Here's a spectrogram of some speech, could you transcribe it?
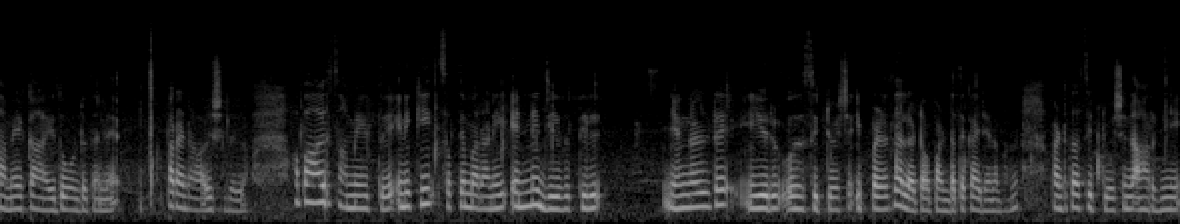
സമയമൊക്കെ ആയതുകൊണ്ട് തന്നെ പറയേണ്ട ആവശ്യമില്ലല്ലോ. അപ്പോൾ ആ ഒരു സമയത്ത് എനിക്ക് സത്യം പറയുകയാണെങ്കിൽ എന്നെ ജീവിതത്തിൽ ഞങ്ങളുടെ ഈ ഒരു സിറ്റുവേഷൻ ഇപ്പോഴത്തെ അല്ല കേട്ടോ പണ്ടത്തെ കാര്യമാണ് പറഞ്ഞത്. പണ്ടത്തെ ആ സിറ്റുവേഷൻ അറിഞ്ഞ്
